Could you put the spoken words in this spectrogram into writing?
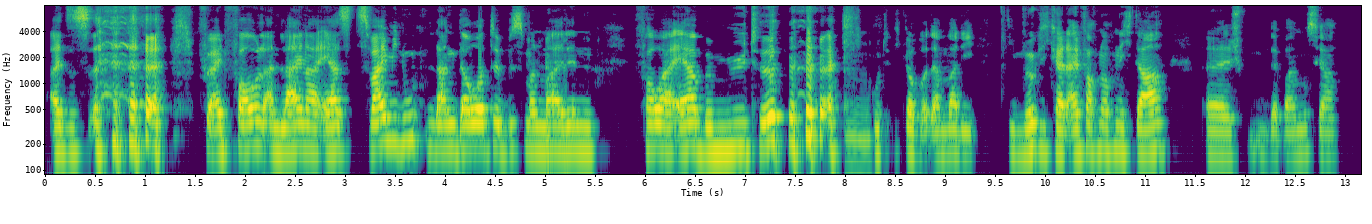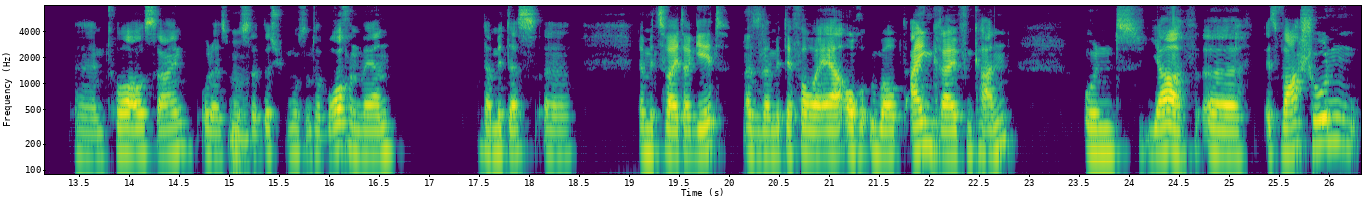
als es für ein Foul an Leiner erst zwei Minuten lang dauerte, bis man mal den VAR bemühte. mhm. Gut, ich glaube, dann war die, die Möglichkeit einfach noch nicht da. Äh, der Ball muss ja äh, im Tor aus sein oder es muss, mhm. das Spiel muss unterbrochen werden, damit das, äh, damit es weitergeht, also damit der VAR auch überhaupt eingreifen kann. Und ja, äh, es war schon,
